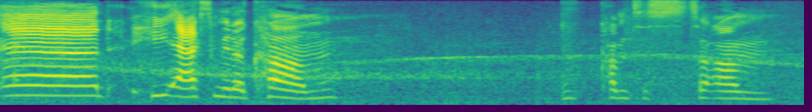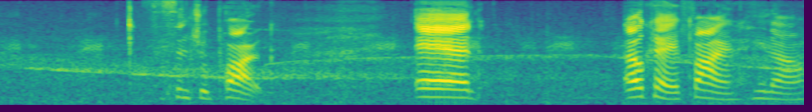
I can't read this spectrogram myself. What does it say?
and he asked me to come come to, to um to Central Park. And okay fine you know.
